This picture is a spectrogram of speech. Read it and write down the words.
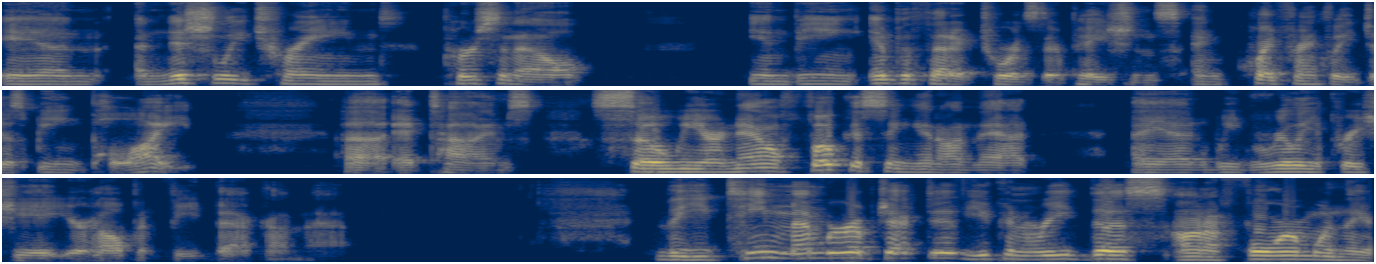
in initially trained personnel in being empathetic towards their patients and quite frankly just being polite uh, at times. So we are now focusing in on that and we'd really appreciate your help and feedback on that. The team member objective, you can read this on a form when they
